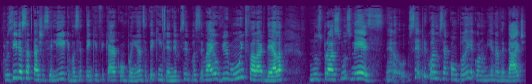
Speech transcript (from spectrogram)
Inclusive, essa taxa Selic você tem que ficar acompanhando, você tem que entender, porque você vai ouvir muito falar dela nos próximos meses. Né? Sempre quando você acompanha a economia, na verdade,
